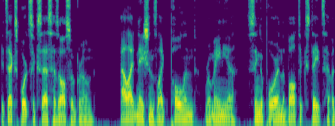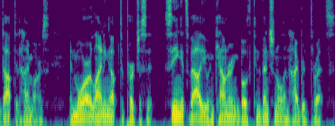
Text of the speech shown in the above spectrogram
Its export success has also grown. Allied nations like Poland, Romania, Singapore, and the Baltic states have adopted HIMARS, and more are lining up to purchase it, seeing its value in countering both conventional and hybrid threats.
